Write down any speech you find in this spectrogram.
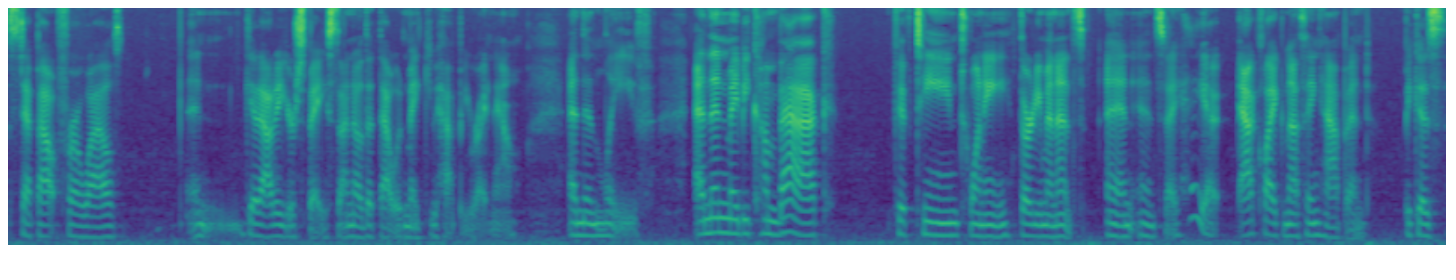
step out for a while and get out of your space. I know that that would make you happy right now. And then leave. And then maybe come back 15 20 30 minutes and and say hey act like nothing happened because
